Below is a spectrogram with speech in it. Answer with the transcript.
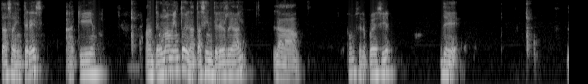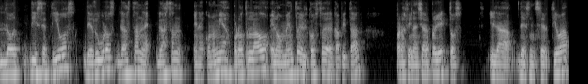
tasa de interés. Aquí, ante un aumento de la tasa de interés real, la, ¿cómo se le puede decir? De los incentivos de rubros gastan, gastan en la economía. Por otro lado, el aumento del costo del capital para financiar proyectos y la desincentiva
